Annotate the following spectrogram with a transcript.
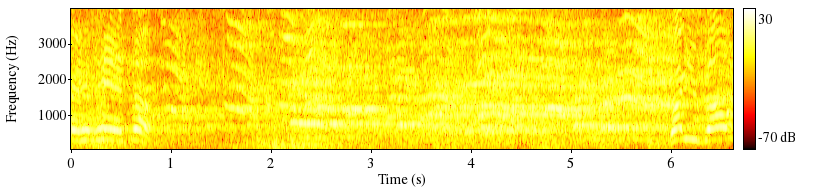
Corey his hands up. There you go.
